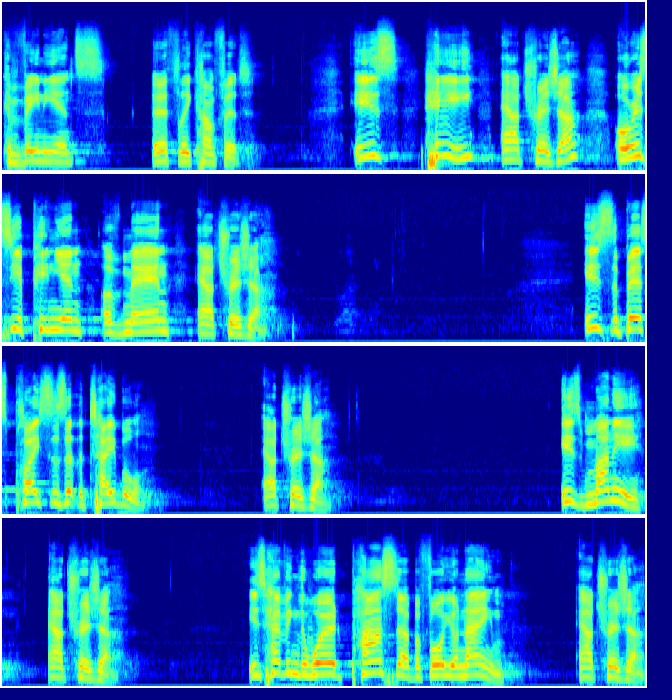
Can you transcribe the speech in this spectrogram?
convenience, earthly comfort? Is he our treasure, or is the opinion of man our treasure? Is the best places at the table our treasure? Is money our treasure? Is having the word pastor before your name our treasure?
